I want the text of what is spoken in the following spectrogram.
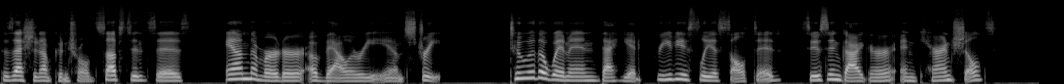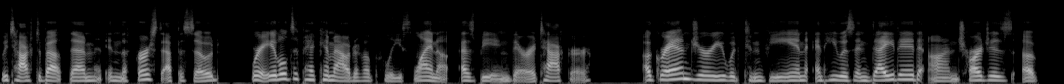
possession of controlled substances, and the murder of Valerie Ann Street. Two of the women that he had previously assaulted, Susan Geiger and Karen Schultz, we talked about them in the first episode, were able to pick him out of a police lineup as being their attacker a grand jury would convene and he was indicted on charges of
